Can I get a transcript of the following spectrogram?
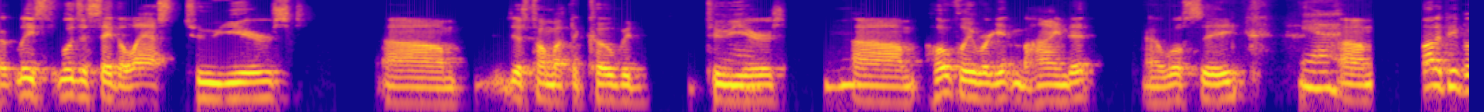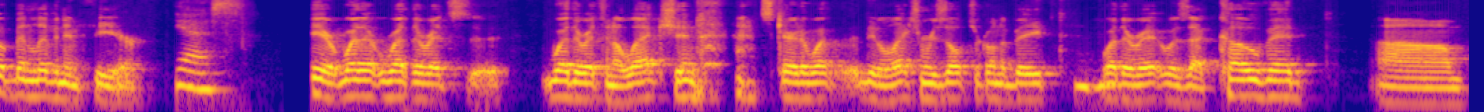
at least we'll just say the last two years, um, just talking about the COVID two yeah. years. Mm-hmm. Um, hopefully, we're getting behind it. Uh, we'll see. Yeah. Um, lot of people have been living in fear. Yes. Fear, whether whether it's uh, whether it's an election, scared of what the election results are going to be, mm-hmm. whether it was a COVID, um,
